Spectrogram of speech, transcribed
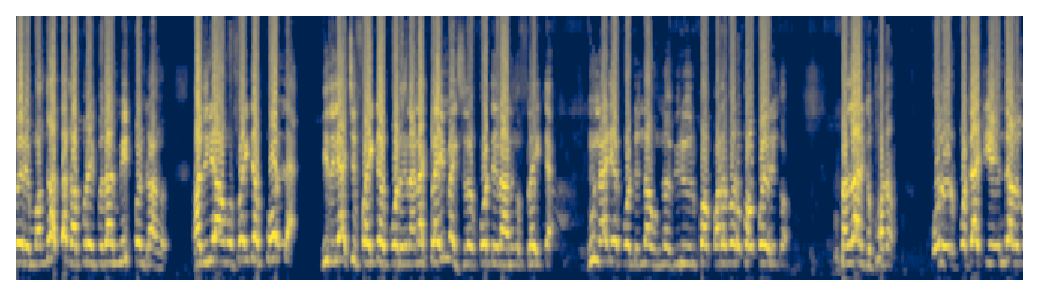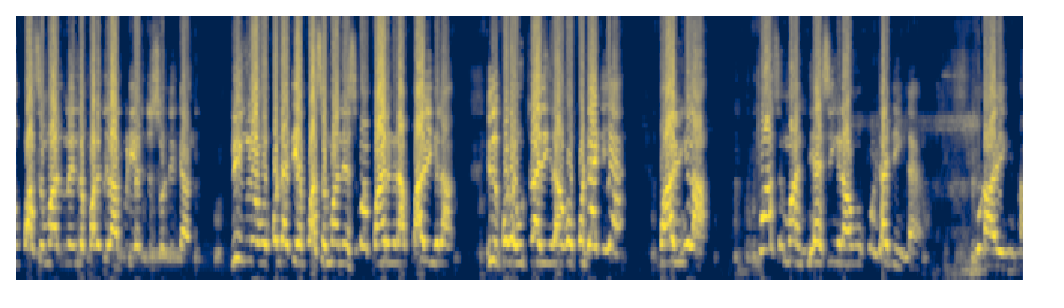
பேரும் மங்காத்தாக்கு அப்புறம் இப்பதான் மீட் பண்றாங்க. அதுலயே அவங்க ஃபைட்டை போடல. இதுலயாச்சும் ஃபைட்டை போடுங்க ஆனா கிளைமேக்ஸ்ல போட்டுக்கிறானுங்க ஃபிளைட்டை முன்னாடியே போட்டுருந்தா இன்னும் விறுவிறுப்பா பரபரப்பா போயிருக்கும். நல்லா இருக்கு படம். ஒரு ஒரு பொட்டாட்டியை எந்த அளவுக்கு பாசமா இருக்கணும் இந்த படத்துல அப்படி எடுத்து சொல்லிருக்காங்க நீங்களும் உங்க பொட்டாட்டிய பாசமா நேசமா பாருங்கடா பாவீங்களா? இது போல விட்டுறாதீங்கடா உங்க பொட்டாட்டிய பாவீங்களா? பாசமா நேசிங்கடா உங்க பொட்டாட்டிங்கள பாவீங்களா?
